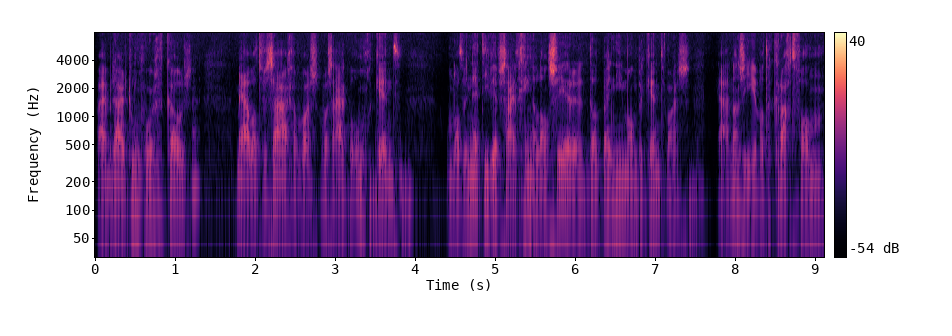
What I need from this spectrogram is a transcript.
hebben daar toen voor gekozen. Maar ja, wat we zagen was, was eigenlijk wel ongekend. Omdat we net die website gingen lanceren dat bij niemand bekend was. Ja, dan zie je wat de kracht van,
